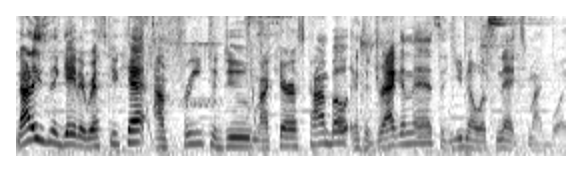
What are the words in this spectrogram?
Now he's negated Rescue Cat, I'm free to do my Karis combo into Dragonlance, and you know what's next, my boy.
